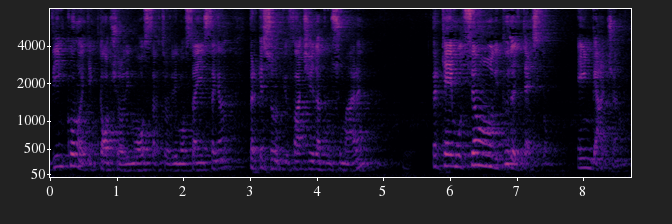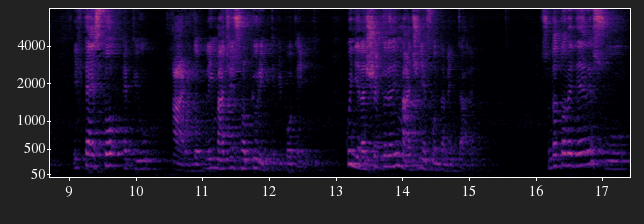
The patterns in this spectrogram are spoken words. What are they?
Vincono, e TikTok ce lo dimostra, ce lo dimostra Instagram, perché sono più facili da consumare, perché emozionano di più del testo e ingaggiano. Il testo è più arido, le immagini sono più ricche, più potenti. Quindi la scelta delle immagini è fondamentale. Sono andato a vedere su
